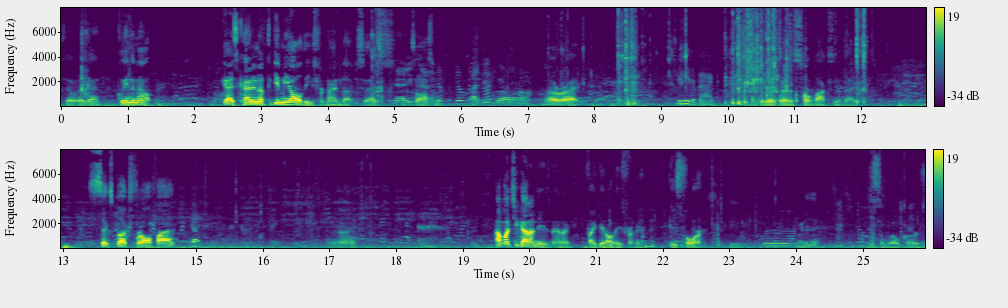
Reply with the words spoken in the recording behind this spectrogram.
Is that what I got? Clean them out. You guys kind enough to give me all these for nine bucks. That's Yeah, you awesome. it. I did well on All right. You need a bag. We're gonna throw this whole box in the bag. Six bucks for all five? Yep. All right. How much you got on these, man? I- If I get all these from you, these four, What is it? just some little cars.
